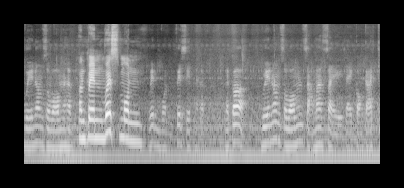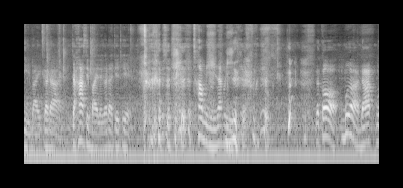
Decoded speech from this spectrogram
เวนอมสวอมนะครับ มันเป็นเวสมนต์เวทมนต์เวทเซตนะครับ แล้วก็เวนอมสวอมสามารถใส่ในกล่องการ์ดกี่ใบก็ได้ จะ50ใบเลยก็ได้เท่ๆ ถ้ามีนะมี แล้วก็เมื่อดาร์ v เว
